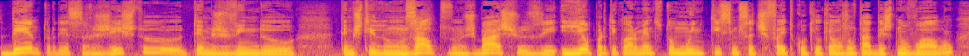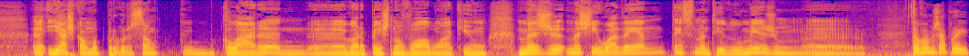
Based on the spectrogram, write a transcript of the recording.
dentro desse registro temos vindo, temos tido uns altos, uns baixos, e, e eu particularmente estou muitíssimo satisfeito com aquilo que é o resultado deste novo álbum. Uh, e acho que há uma progressão clara uh, agora para este novo álbum há aqui um mas, uh, mas sim, o ADN tem-se mantido o mesmo então vamos já por aí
